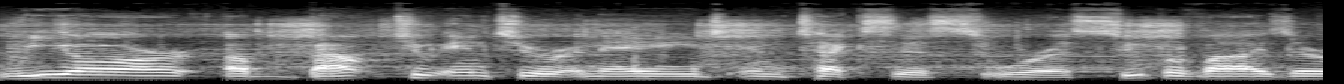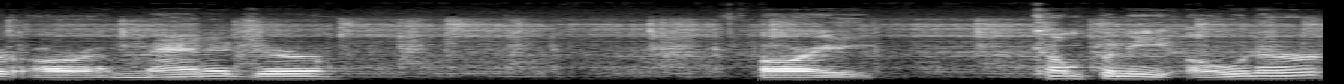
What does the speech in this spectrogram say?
We are about to enter an age in Texas where a supervisor or a manager or a company owner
